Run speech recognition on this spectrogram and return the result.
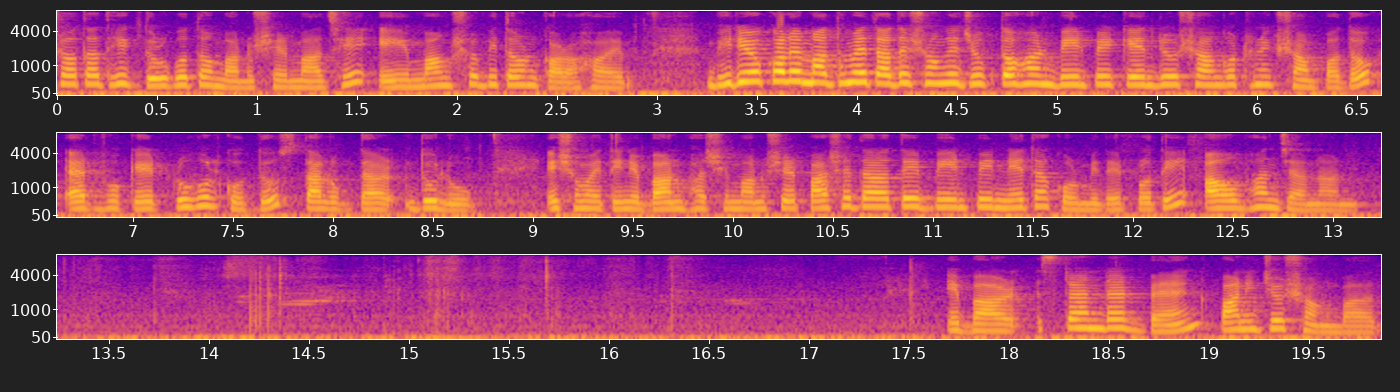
শতাধিক দুর্গত মানুষের মাঝে এই মাংস বিতরণ করা হয়। ভিডিও কলের মাধ্যমে তাদের সঙ্গে যুক্ত হন বিএনপির কেন্দ্রীয় সাংগঠনিক সম্পাদক অ্যাডভোকেট রুহুল কুদ্দুস, তালুকদার দুলু। এ সময় তিনি বানভাসী মানুষের পাশে দাঁড়াতে বিএনপির নেতা কর্মীদের প্রতি আহ্বান জানান। এবার স্ট্যান্ডার্ড ব্যাংক বাণিজ্য সংবাদ।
